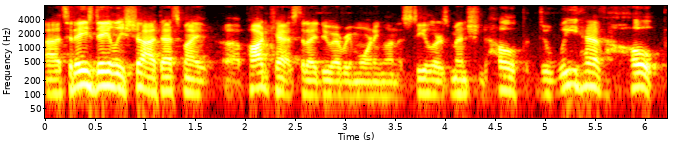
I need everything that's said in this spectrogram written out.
uh, today's daily shot, that's my uh, podcast that I do every morning on the Steelers, mentioned hope. Do we have hope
